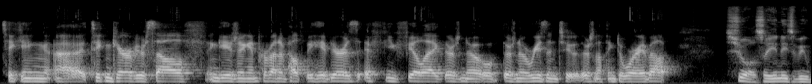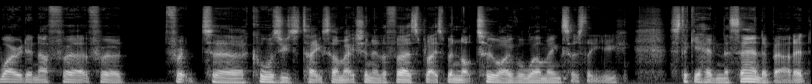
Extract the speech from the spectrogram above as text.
taking uh, taking care of yourself, engaging in preventive health behaviors if you feel like there's no there's no reason to, there's nothing to worry about. Sure. So you need to be worried enough for for for it to cause you to take some action in the first place, but not too overwhelming such that you stick your head in the sand about it.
